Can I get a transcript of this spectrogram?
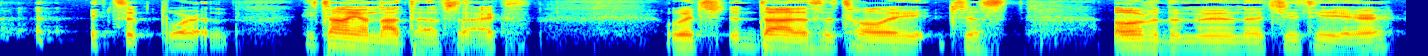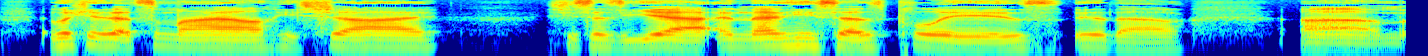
it's important. He's telling him not to have sex. Which Donis is totally just over the moon that she's here. Look at that smile. He's shy. She says, yeah. And then he says, please, you know. Um,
